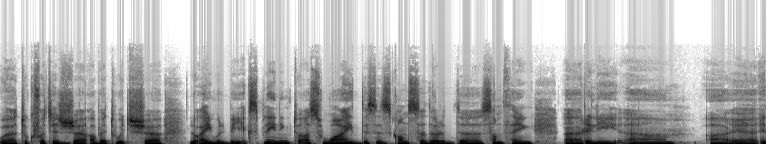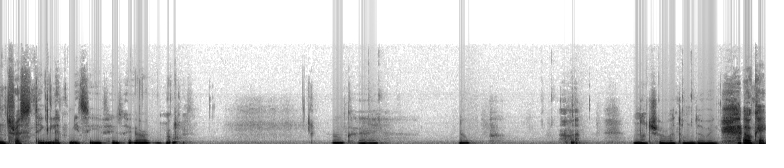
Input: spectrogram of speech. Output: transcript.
uh, took footage of it, which uh, Loay will be explaining to us why this is considered something really um, Uh, interesting. Let me see if he's here. No. Okay. I'm not sure what I'm doing. Okay,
